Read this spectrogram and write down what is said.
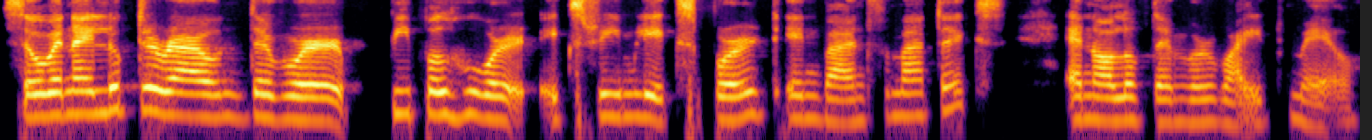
So when i looked around there were people who were extremely expert in bioinformatics and all of them were white male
